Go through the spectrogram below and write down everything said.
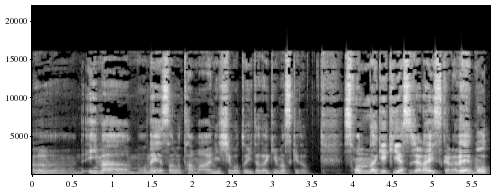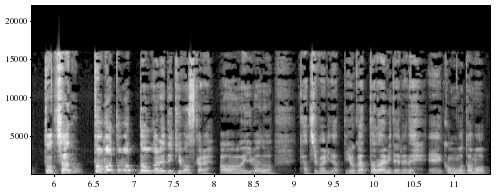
うん。今もね、そのたまに仕事いただきますけど、そんな激安じゃないですからね。もっとちゃんとまとまったお金できますから。あ今の立場になってよかったな、みたいなね。えー、今後とも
